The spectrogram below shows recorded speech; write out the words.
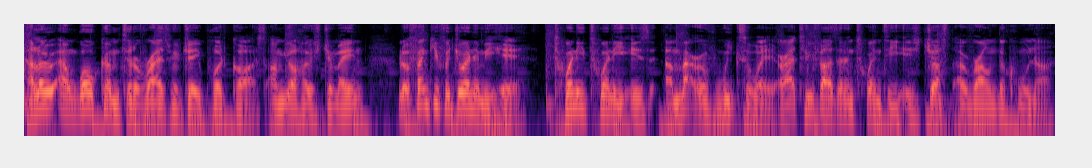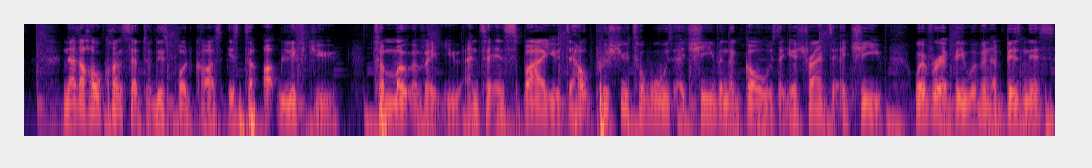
Hello and welcome to the Rise with Jay podcast. I'm your host Jermaine. Look, thank you for joining me here. 2020 is a matter of weeks away, alright? 2020 is just around the corner. Now, the whole concept of this podcast is to uplift you, to motivate you, and to inspire you, to help push you towards achieving the goals that you're trying to achieve, whether it be within a business,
